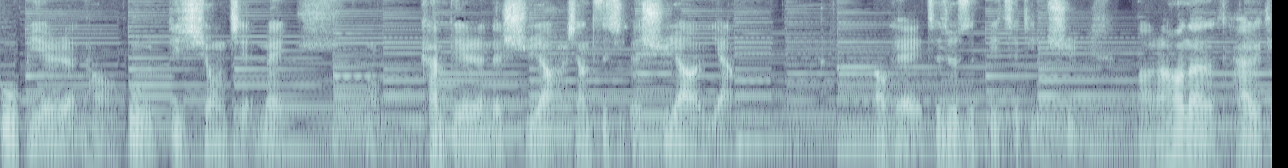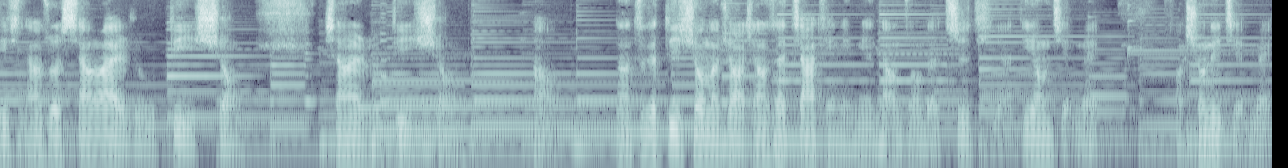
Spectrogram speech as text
顾别人哈，顾弟兄姐妹，嗯，看别人的需要，好像自己的需要一样。OK，这就是彼此体恤，好，然后呢，还有提醒他说，相爱如弟兄，相爱如弟兄，好，那这个弟兄呢，就好像是在家庭里面当中的肢体啊，弟兄姐妹，啊，兄弟姐妹，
